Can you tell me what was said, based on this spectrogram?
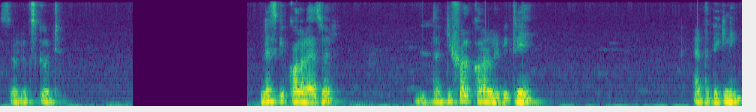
So looks good. Let's give color as well. The default color will be gray at the beginning.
